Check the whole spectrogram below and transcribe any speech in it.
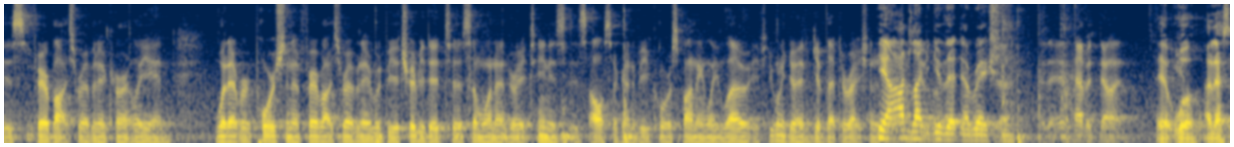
is Farebox revenue currently, and whatever portion of Farebox revenue would be attributed to someone under 18 is, is also going to be correspondingly low. If you want to go ahead and give that direction. Yeah, I'd like to give that direction. And and have it done. Yeah, well, uh, that's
